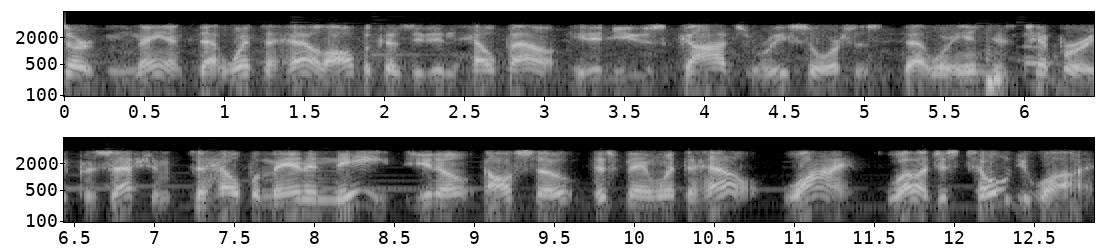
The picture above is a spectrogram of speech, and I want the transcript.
certain man man that went to hell all because he didn't help out. He didn't use God's resources that were in his temporary possession to help a man in need. You know, also, this man went to hell. Why? Well, I just told you why.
